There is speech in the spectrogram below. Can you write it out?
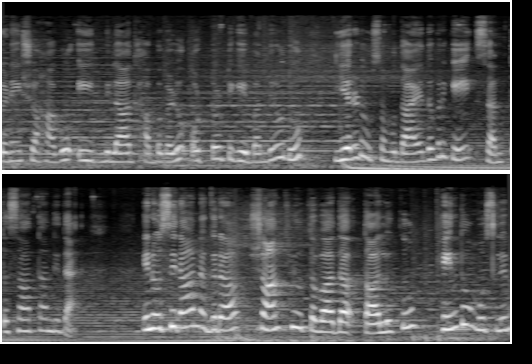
ಗಣೇಶ ಹಾಗೂ ಈದ್ ಮಿಲಾದ್ ಹಬ್ಬಗಳು ಒಟ್ಟೊಟ್ಟಿಗೆ ಬಂದಿರುವುದು ಎರಡು ಸಮುದಾಯದವರಿಗೆ ಸಂತಸ ತಂದಿದೆ. ಇನ್ನು ಸಿರಾನಗರ ಶಾಂತಿಯುತವಾದ ತಾಲೂಕು ಹಿಂದೂ ಮುಸ್ಲಿಂ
